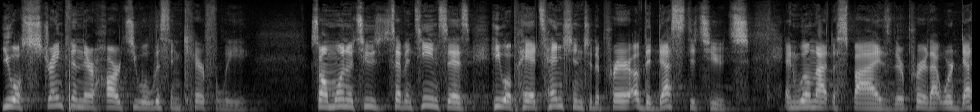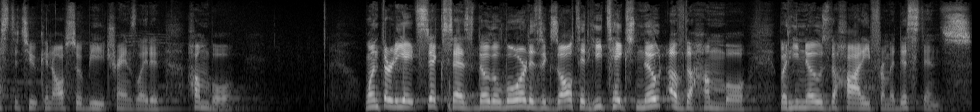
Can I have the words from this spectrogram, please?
You will strengthen their hearts. You will listen carefully. Psalm 102, 17 says, He will pay attention to the prayer of the destitutes and will not despise their prayer. That word destitute can also be translated humble. 138 6 says, Though the Lord is exalted, he takes note of the humble, but he knows the haughty from a distance.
